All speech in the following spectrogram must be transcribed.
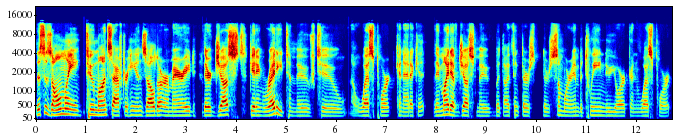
this is only two months after he and Zelda are married. They're just getting ready to move to Westport, Connecticut. They might have just moved, but I think there's there's somewhere in between New York and Westport.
